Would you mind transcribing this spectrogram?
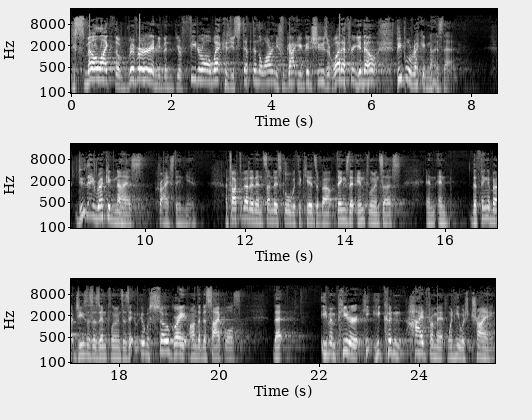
you smell like the river and you've been your feet are all wet because you stepped in the water and you forgot your good shoes or whatever. You know, people recognize that. Do they recognize Christ in you? I talked about it in Sunday school with the kids about things that influence us. And, and the thing about Jesus' influence is it, it was so great on the disciples that even Peter, he, he couldn't hide from it when he was trying.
